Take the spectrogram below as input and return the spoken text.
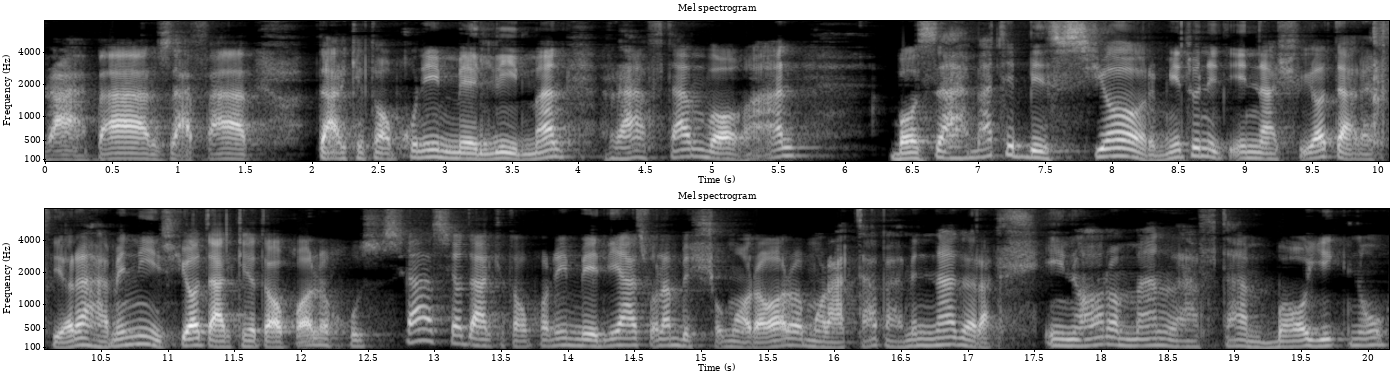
رهبر زفر در کتابخونه ملی من رفتم واقعا با زحمت بسیار. می‌دونید این نشریات در اختیار همه نیست. یا در کتابخانه خصوصی است یا در کتابخانه ملی هست. ولن به شماره ها رو مرتب همه ندارن. اینها رو من رفتم با یک نوع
